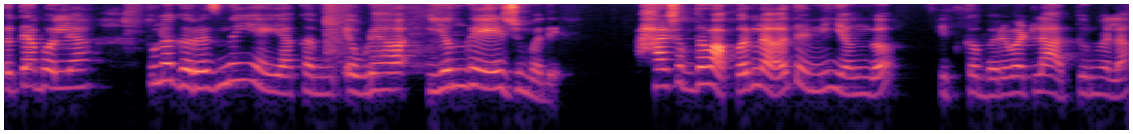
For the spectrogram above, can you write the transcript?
तर त्या बोलल्या तुला गरज नाही आहे या कमी एवढ्या यंग एजमध्ये हा शब्द वापरला त्यांनी यंग इतकं बरं वाटलं आतून मला.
